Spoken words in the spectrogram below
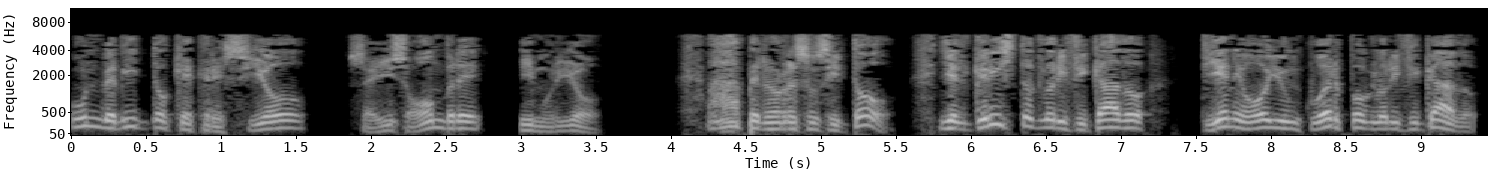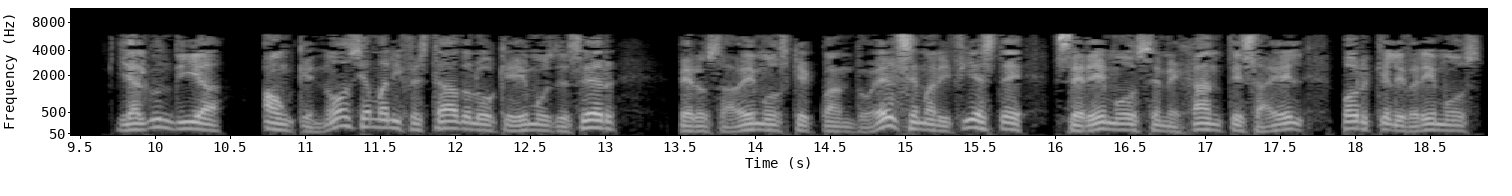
un bebito que creció, se hizo hombre y murió. Ah, pero resucitó, y el Cristo glorificado tiene hoy un cuerpo glorificado, y algún día, aunque no se ha manifestado lo que hemos de ser, pero sabemos que cuando Él se manifieste, seremos semejantes a Él, porque le veremos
